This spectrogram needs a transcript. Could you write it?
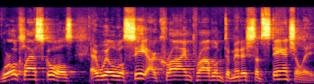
world class schools, and we'll, we'll see our crime problem diminish substantially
